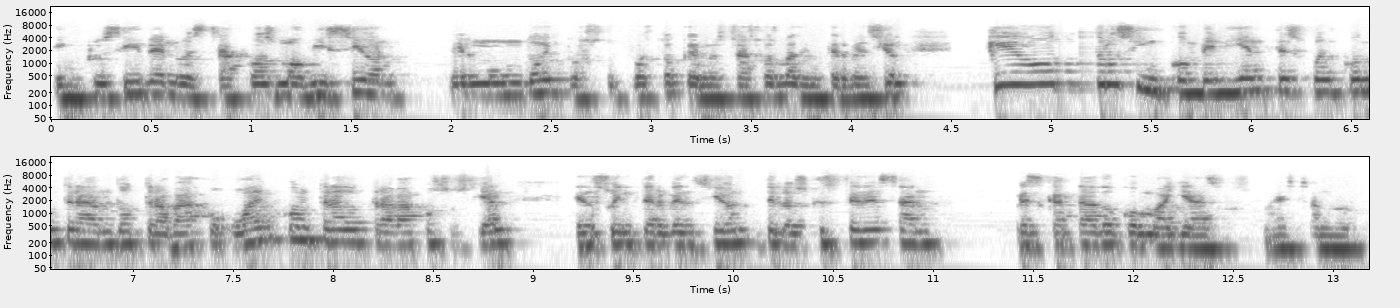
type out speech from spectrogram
inclusive nuestra cosmovisión del mundo y por supuesto que nuestra forma de intervención. ¿Qué otros inconvenientes fue encontrando trabajo o ha encontrado trabajo social en su intervención de los que ustedes han rescatado como hallazgos, maestra Norma?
